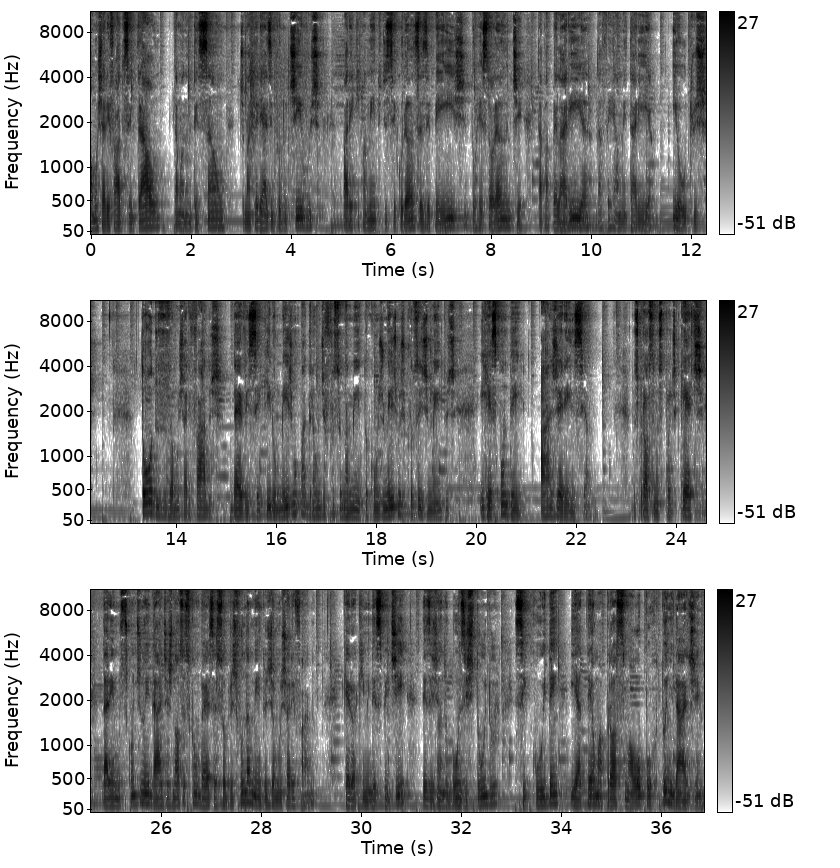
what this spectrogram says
almoxarifado central, da manutenção, de materiais improdutivos, para equipamento de segurança EPIs, do restaurante, da papelaria, da ferramentaria e outros. Todos os almoxarifados devem seguir o mesmo padrão de funcionamento com os mesmos procedimentos e responder à gerência. Nos próximos podcasts, daremos continuidade às nossas conversas sobre os fundamentos de almoxarifado. Quero aqui me despedir, desejando bons estudos, se cuidem e até uma próxima oportunidade.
